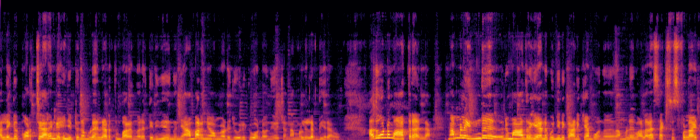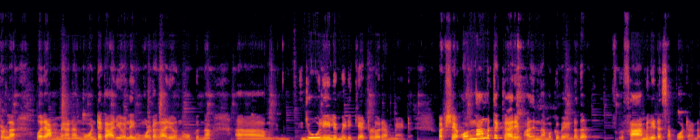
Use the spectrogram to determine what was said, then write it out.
അല്ലെങ്കിൽ കുറച്ചു കാലം കഴിഞ്ഞിട്ട് നമ്മൾ എല്ലായിടത്തും പറയുന്ന പോലെ തിരിഞ്ഞു നിന്ന് ഞാൻ പറഞ്ഞു അമ്മയോട് ജോലിക്ക് കൊണ്ടുവന്ന് ചോദിച്ചാൽ നമ്മൾ ലഭ്യരാകും അതുകൊണ്ട് മാത്രമല്ല നമ്മൾ എന്ത് ഒരു മാതൃകയാണ് കുഞ്ഞിന് കാണിക്കാൻ പോകുന്നത്? നമ്മൾ വളരെ സക്സസ്ഫുൾ ആയിട്ടുള്ള ഒരമ്മയാണ്. മോന്റെ കാര്യമോ അല്ലെങ്കിൽ മോളുടെ കാര്യവും നോക്കുന്ന ജോലിയിലും മിടുക്കിയായിട്ടുള്ള ഒരു അമ്മയായിട്ട് പക്ഷേ ഒന്നാമത്തെ കാര്യം അതിന് നമുക്ക് വേണ്ടത് ഫാമിലിയുടെ സപ്പോർട്ടാണ്.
